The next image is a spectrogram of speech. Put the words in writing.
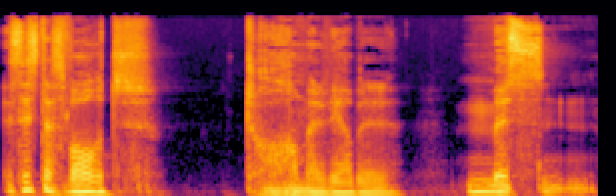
Es ist das Wort Trommelwirbel müssen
